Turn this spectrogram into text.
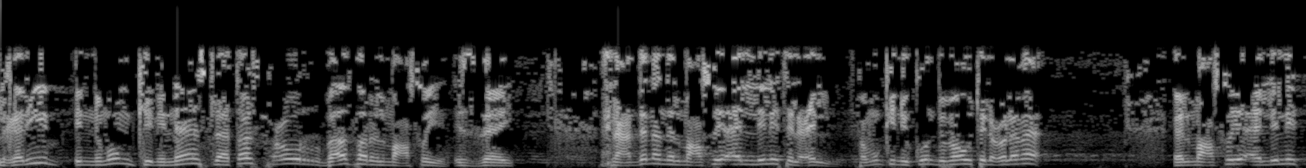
الغريب إن ممكن الناس لا تشعر بأثر المعصية. إزاي؟ إحنا عندنا إن المعصية قللت العلم فممكن يكون بموت العلماء. المعصية قللت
